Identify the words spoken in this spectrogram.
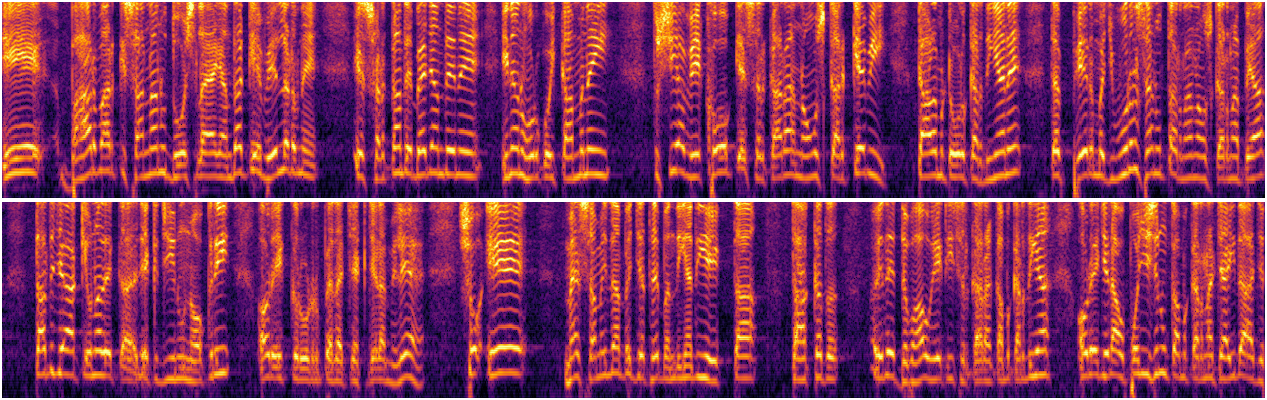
ਇਹ ਬਾਰ-ਬਾਰ ਕਿਸਾਨਾਂ ਨੂੰ ਦੋਸ਼ ਲਾਇਆ ਜਾਂਦਾ ਕਿ ਇਹ ਵਿਹਲੜ ਨੇ, ਇਹ ਸੜਕਾਂ ਤੇ ਬਹਿ ਜਾਂਦੇ ਨੇ, ਇਹਨਾਂ ਨੂੰ ਹੋਰ ਕੋਈ ਕੰਮ ਨਹੀਂ ਤੁਸੀਂ ਆ ਵੇਖੋ ਕਿ ਸਰਕਾਰਾਂ ਅਨਾਉਂਸ ਕਰਕੇ ਵੀ ਟਾਲ ਮਟੋਲ ਕਰਦੀਆਂ ਨੇ, ਤਾਂ ਫਿਰ ਮਜਬੂਰਨ ਸਾਨੂੰ ਧਰਨਾ ਅਨਾਉਂਸ ਕਰਨਾ ਪਿਆ, ਤਦ ਜਾ ਕੇ ਉਹਨਾਂ ਦੇ ਇੱਕ- ਇੱਕ ਜੀ ਨੂੰ ਨੌਕਰੀ ਔਰ 1 ਕਰੋੜ ਰੁਪਏ ਦਾ ਚੈੱਕ ਜਿਹੜਾ ਮਿਲਿਆ ਹੈ। ਸੋ ਇਹ ਮੈਂ ਸਮਝਦਾ ਵੀ ਜਥੇਬੰਦੀਆਂ ਦੀ ਏਕਤਾ, ਤਾਕਤ, ਇਹਦੇ ਦਬਾਅ ਹੇਠ ਹੀ ਸਰਕਾਰਾਂ ਕੰਮ ਕਰਦੀਆਂ ਔਰ ਇਹ ਜਿਹੜਾ ਆਪੋਜੀਸ਼ਨ ਨੂੰ ਕੰਮ ਕਰਨਾ ਚਾਹੀਦਾ ਅੱਜ,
